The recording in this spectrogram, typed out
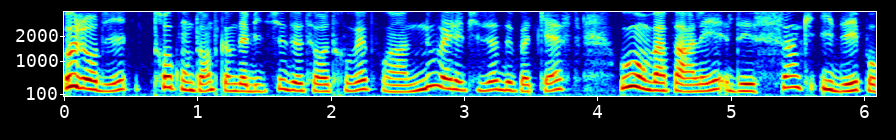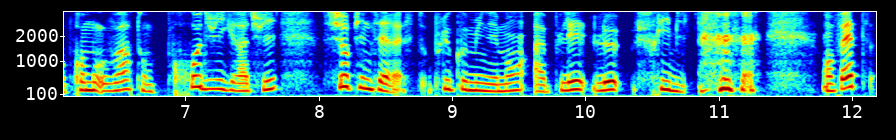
Aujourd'hui, trop contente comme d'habitude de te retrouver pour un nouvel épisode de podcast où on va parler des 5 idées pour promouvoir ton produit gratuit sur Pinterest, plus communément appelé le freebie. en fait,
